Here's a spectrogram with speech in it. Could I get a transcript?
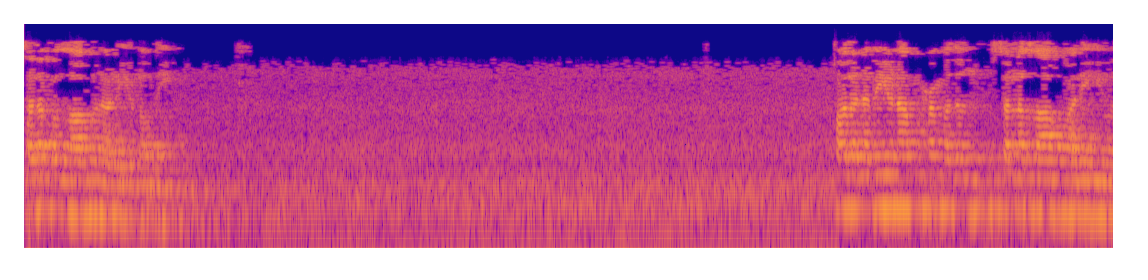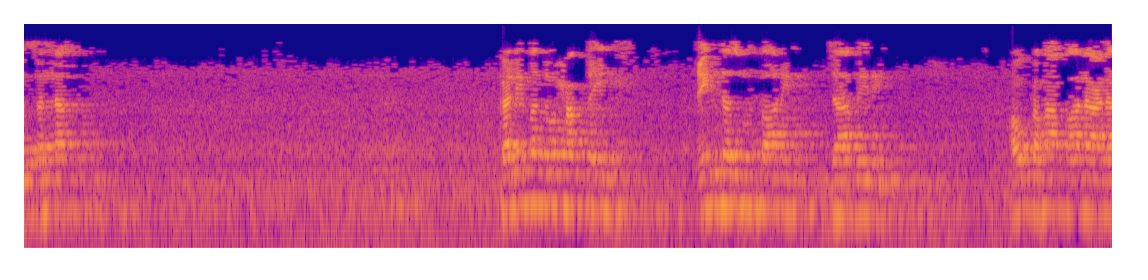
صدق الله العلي العظيم. قال نبينا محمد صلى الله عليه وسلم، كلمة حق عند سلطان جابر. أو كما قال على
